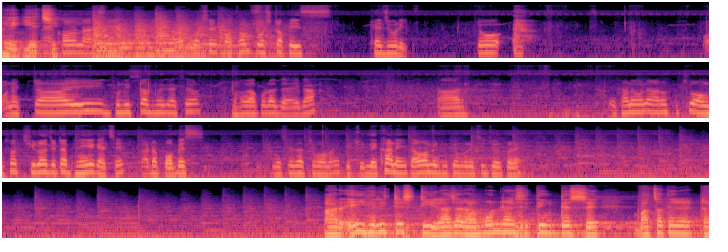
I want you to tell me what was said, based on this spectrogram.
হয়ে গিয়েছে। এখন আছি ভারতবর্ষের প্রথম পোস্ট অফিস খেজুরি। তো অনেকটাই ধুলিসাৎ হয়ে গেছে, ভাঙা পড়া জায়গা। আর এখানে মানে আরও কিছু অংশ ছিল যেটা ভেঙে গেছে। একটা প্রবেশ নিষেধ আছে মনে হয় কিছু লেখা নেই তাও আমি ঢুকে পড়েছি জোর করে। আর এই হেরিটেজটি রাজা রামমোহন রায় স্মৃতি উদ্দেশ্যে বাচ্চাদের একটা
